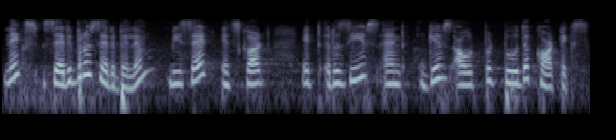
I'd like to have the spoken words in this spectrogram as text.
Next cerebrocerebellum we said it's got it receives and gives output to the cortex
